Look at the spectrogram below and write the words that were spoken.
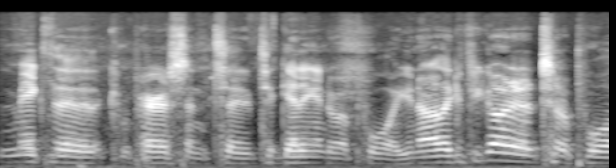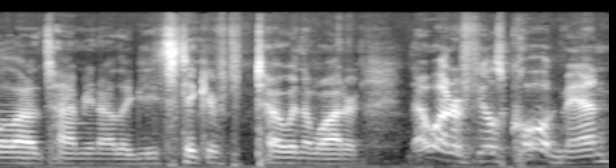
make the comparison to, to getting into a pool. You know, like if you go to, to a pool a lot of the time, you know, like you stick your toe in the water, that water feels cold, man.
